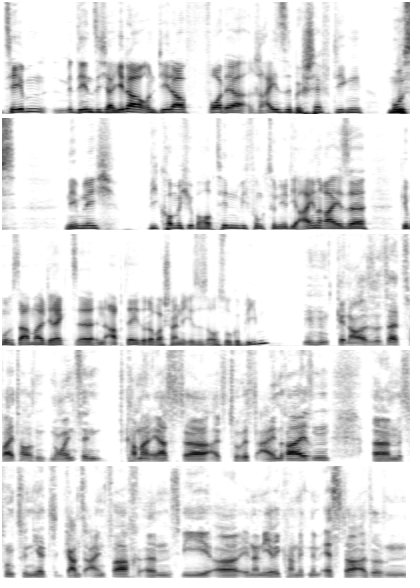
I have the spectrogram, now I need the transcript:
Themen, mit denen sich ja jeder und jeder vor der Reise beschäftigen muss nämlich wie komme ich überhaupt hin, wie funktioniert die Einreise? Gib uns da mal direkt äh, ein Update oder wahrscheinlich ist es auch so geblieben? Mhm, genau, also seit 2019 kann man erst äh, als Tourist einreisen. Ähm, es funktioniert ganz einfach. Ähm, es ist wie äh, in Amerika mit einem ESTA, also eine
